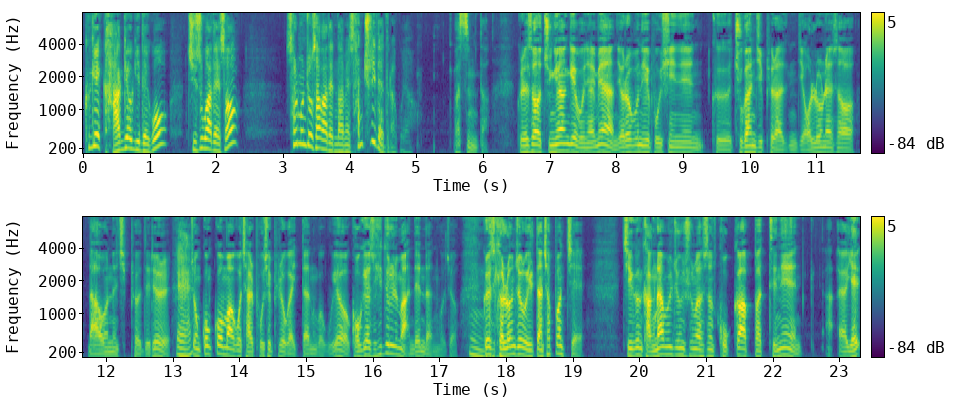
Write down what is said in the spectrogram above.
그게 가격이 되고 지수가 돼서 설문조사가 된 다음에 산출이 되더라고요. 맞습니다. 그래서 중요한 게 뭐냐면 여러분이 보시는 그 주간 지표라든지 언론에서 나오는 지표들을 네. 좀 꼼꼼하고 잘 보실 필요가 있다는 거고요. 거기에서 휘둘리면 안 된다는 거죠. 음. 그래서 결론적으로 일단 첫 번째 지금 강남을 중심으로 해서 고가 아파트는 아, 예,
